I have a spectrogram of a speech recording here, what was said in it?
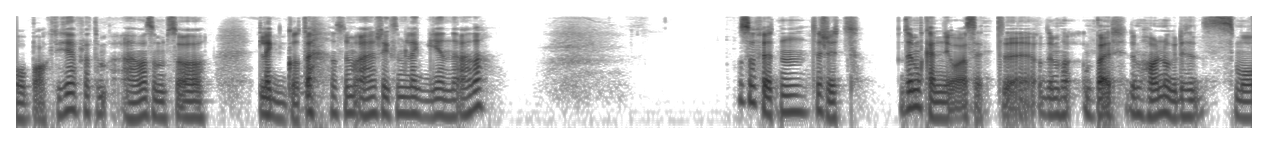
og bak, ikke, for at de er liksom så leggete. Altså, de er slik som leggjene er, da. Og så føttene til slutt. De kan jo ha sett eh, de har, de har noen små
